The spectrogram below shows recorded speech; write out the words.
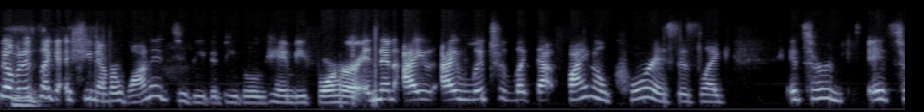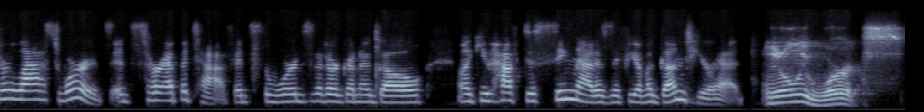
no, but it's mm-hmm. like she never wanted to be the people who came before her. And then I I literally like that final chorus is like it's her it's her last words. It's her epitaph. It's the words that are going to go like you have to sing that as if you have a gun to your head. And it only works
